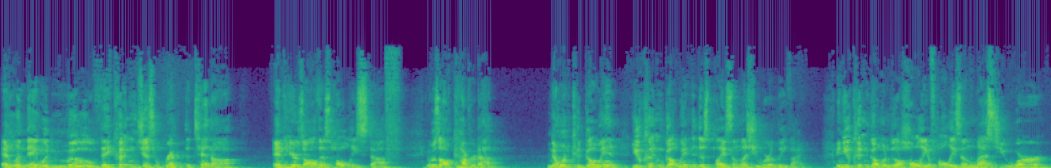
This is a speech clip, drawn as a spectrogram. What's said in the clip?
And when they would move, they couldn't just rip the tent off and here's all this holy stuff. It was all covered up. No one could go in. You couldn't go into this place unless you were a Levite. And you couldn't go into the Holy of Holies unless you were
